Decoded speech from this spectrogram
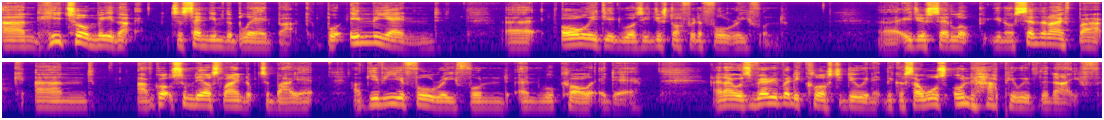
and he told me that to send him the blade back. But in the end, uh, all he did was he just offered a full refund. Uh, he just said, look, you know, send the knife back and I've got somebody else lined up to buy it. I'll give you your full refund and we'll call it a day. And I was very, very close to doing it because I was unhappy with the knife.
